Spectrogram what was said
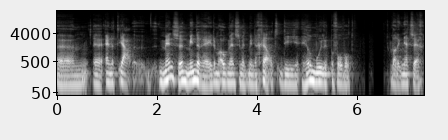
Um, uh, en het, ja, mensen, minderheden, maar ook mensen met minder geld, die heel moeilijk bijvoorbeeld wat ik net zeg,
